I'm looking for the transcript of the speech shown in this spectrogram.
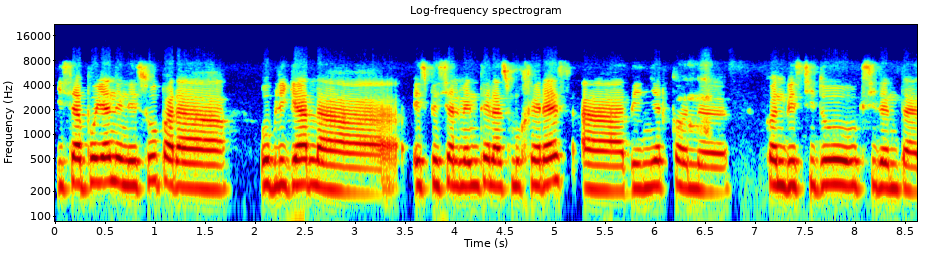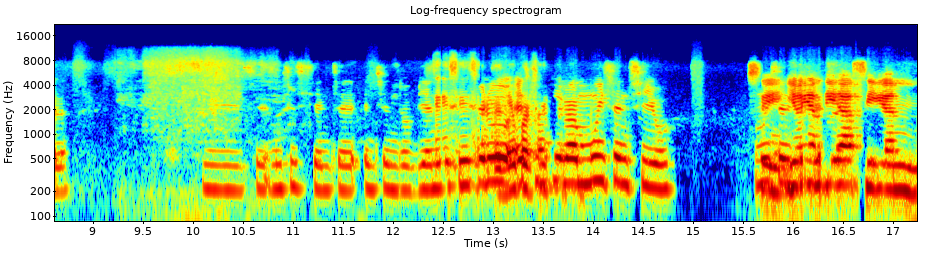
y se apoyan en eso para obligar la, especialmente las mujeres a venir con, con vestido occidental no sé si se entiendo bien, pero es un tema muy sencillo. sí, y hoy en día siguen,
